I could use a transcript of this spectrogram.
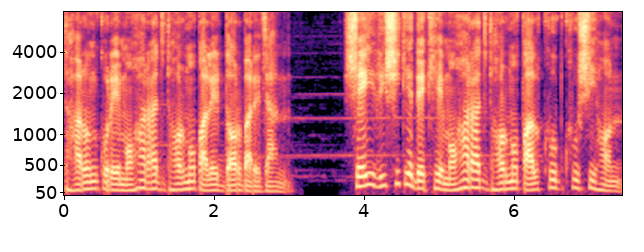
ধারণ করে মহারাজ ধর্মপালের দরবারে যান। সেই ঋষিকে দেখে মহারাজ ধর্মপাল খুব খুশি হন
